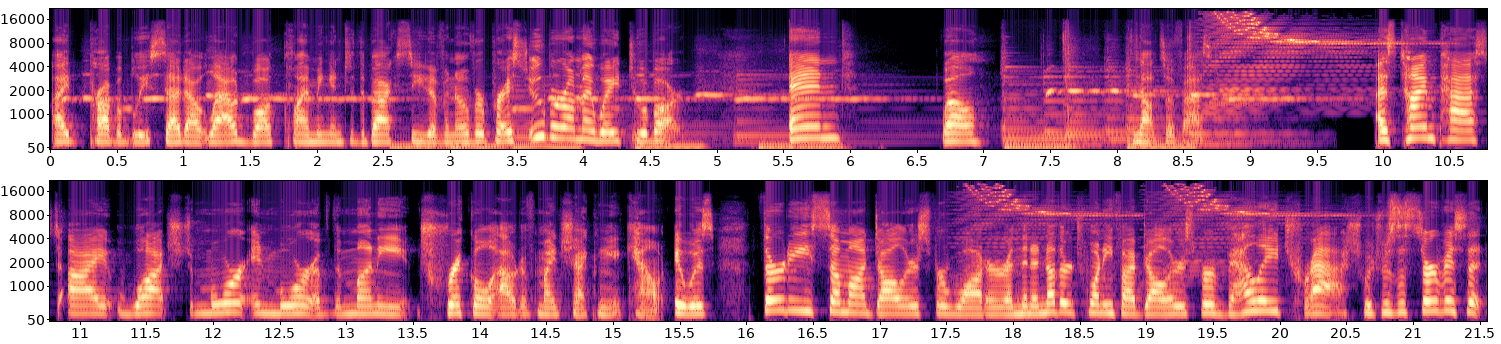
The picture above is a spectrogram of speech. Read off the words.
I'd probably said out loud while climbing into the back seat of an overpriced Uber on my way to a bar. And, well, not so fast. As time passed, I watched more and more of the money trickle out of my checking account. It was 30 some odd dollars for water and then another $25 for valet trash, which was a service that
